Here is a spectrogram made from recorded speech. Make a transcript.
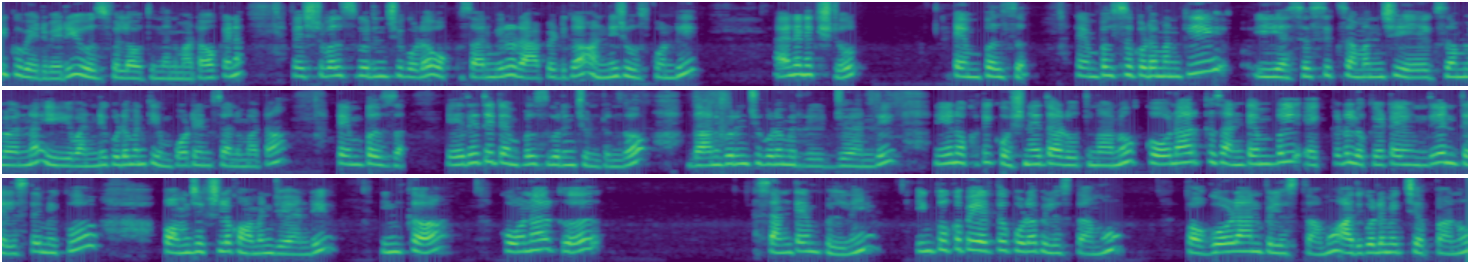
మీకు వెరీ వెరీ యూస్ఫుల్ అవుతుంది అనమాట ఓకేనా ఫెస్టివల్స్ గురించి కూడా ఒకసారి మీరు ర్యాపిడ్గా అన్నీ చూసుకోండి. అండ్ నెక్స్ట్ టెంపుల్స్. టెంపుల్స్ కూడా మనకి ఈ ఎస్ఎస్సికి సంబంధించి ఏ ఎగ్జామ్లో అయినా ఇవన్నీ కూడా మనకి ఇంపార్టెంట్స్ అనమాట టెంపుల్స్. ఏదైతే టెంపుల్స్ గురించి ఉంటుందో దాని గురించి కూడా మీరు రీడ్ చేయండి. నేను ఒకటి క్వశ్చన్ అయితే అడుగుతున్నాను. కోనార్క్ సన్ టెంపుల్ ఎక్కడ లొకేట్ అయింది అని తెలిస్తే మీకు కామెంట్ సెక్షన్లో కామెంట్ చేయండి. ఇంకా కోనార్క్ సన్ టెంపుల్ని ఇంకొక పేరుతో కూడా పిలుస్తాము. పగోడా అని పిలుస్తాము. అది కూడా మీకు చెప్పాను.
